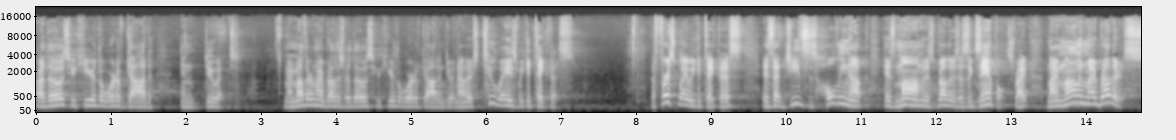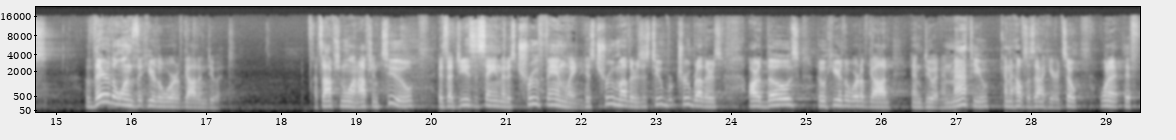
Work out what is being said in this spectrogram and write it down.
are those who hear the word of God and do it. My mother and my brothers are those who hear the word of God and do it. Now, there's two ways we could take this. The first way we could take this is that Jesus is holding up his mom and his brothers as examples, right? My mom and my brothers, they're the ones that hear the word of God and do it. That's option one. Option two is that Jesus is saying that his true family, his true mothers, his two true brothers are those who hear the word of God and do it. And Matthew kind of helps us out here. So, I want to, if,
